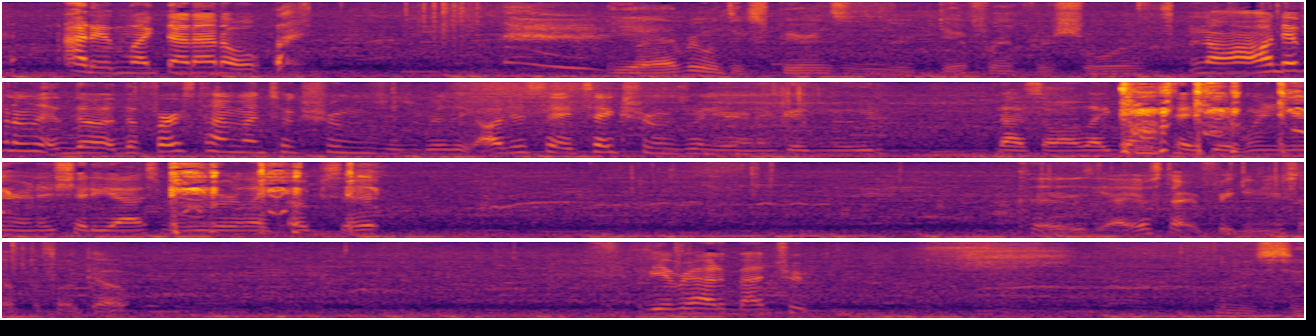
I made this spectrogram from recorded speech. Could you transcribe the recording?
I didn't like that at all. Yeah, everyone's experiences are different for sure. No, I'll definitely the the first time I took shrooms was really. I'll just say take shrooms when you're in a good mood. That's all. Like don't take it when you're in a shitty ass mood or like upset. Cause yeah, you'll start freaking yourself the fuck out. Have you ever had a bad trip? Let me see.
